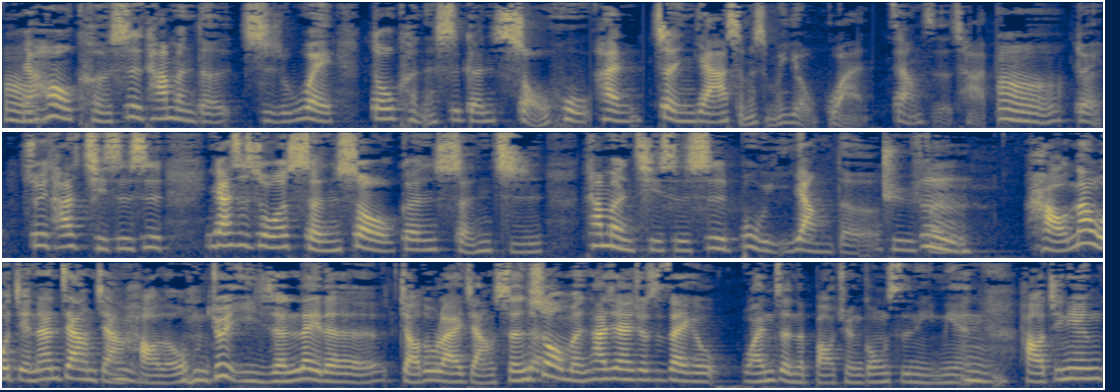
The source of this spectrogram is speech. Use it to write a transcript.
然后，可是他们的职位都可能是跟守护和镇压什么什么有关，这样子的差别。嗯，对，所以它其实是应该是说神兽跟神职，他们其实是不一样的区分。好，那我简单这样讲好了，我们就以人类的角度来讲，神兽们它现在就是在一个完整的保全公司里面。好，今天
